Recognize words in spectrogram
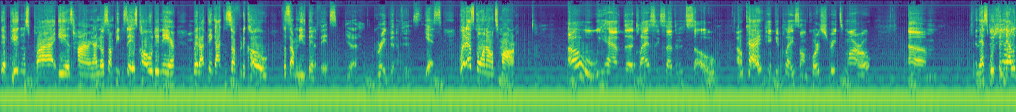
that Pilgrim's Pride is hiring. I know some people say it's cold in there, but I think I can suffer the cold for some of these benefits. Yeah. Great benefits. Yes. What else going on tomorrow? Oh, we have the classic Southern Soul Okay. picket place on Court Street tomorrow. Um, And that's with Vanilla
